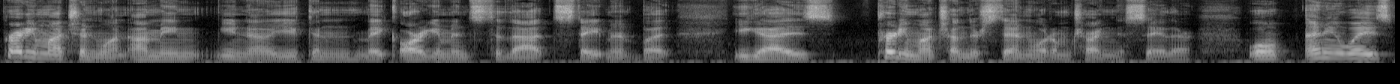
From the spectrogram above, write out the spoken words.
pretty much in one. I mean, you know, you can make arguments to that statement, but you guys pretty much understand what I'm trying to say there. Well, anyways,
